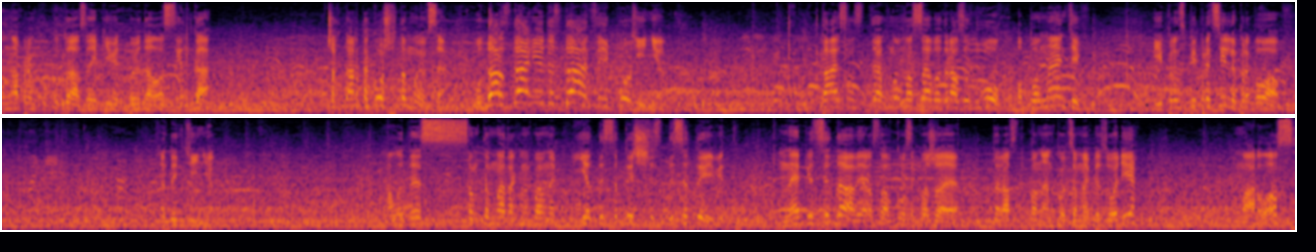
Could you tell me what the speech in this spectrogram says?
у напрямку кута, за який відповідала Сінка. Шахтар також втомився. Удар з дальньої дистанції Портіньо. Тайсон стягнув на себе одразу двох опонентів і, в принципі, прицільно прибував Дентіньо. Але десь в сантиметрах, напевно, 50-60 від. Не підсідав Ярослав Козик, вважає Тарас Степаненко у цьому епізоді. Марлос.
